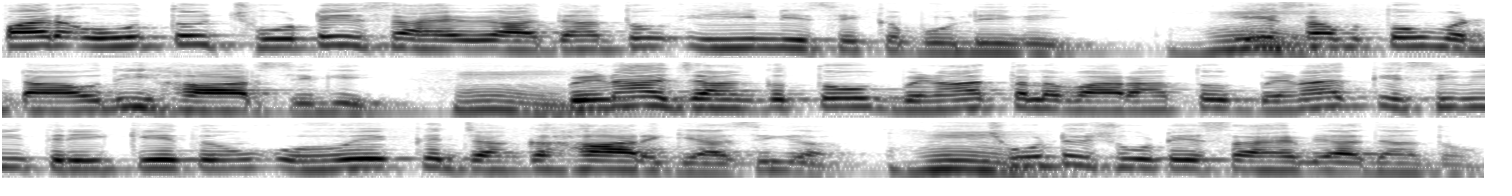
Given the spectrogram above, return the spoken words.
ਪਰ ਉਹ ਤੋਂ ਛੋਟੇ ਸਾਹਿਬਜ਼ਾਦਿਆਂ ਤੋਂ ਇਹ ਨਹੀਂ ਸੀ ਕਬੂਲੀ ਗਈ। ਇਹ ਸਭ ਤੋਂ ਵੱਡਾ ਉਹਦੀ ਹਾਰ ਸੀਗੀ। ਬਿਨਾਂ ਜੰਗ ਤੋਂ ਬਿਨਾਂ ਤਲਵਾਰਾਂ ਤੋਂ ਬਿਨਾਂ ਕਿਸੇ ਵੀ ਤਰੀਕੇ ਤੋਂ ਉਹ ਇੱਕ ਜੰਗ ਹਾਰ ਗਿਆ ਸੀਗਾ। ਛੋਟੇ ਛੋਟੇ ਸਾਹਿਬਜ਼ਾਦਿਆਂ ਤੋਂ।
